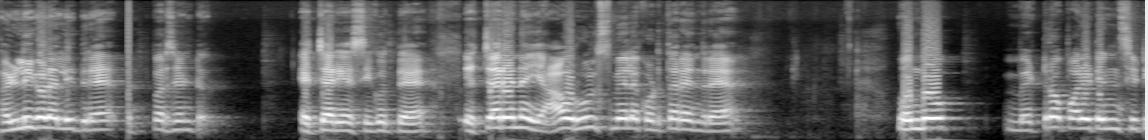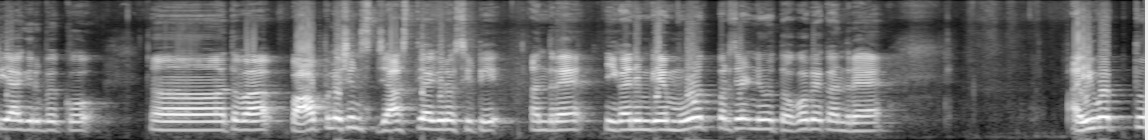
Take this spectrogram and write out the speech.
ಹಳ್ಳಿಗಳಲ್ಲಿದ್ದರೆ ಹತ್ತು ಪರ್ಸೆಂಟ್ ಎಚ್ ಆರ್ ಎ ಸಿಗುತ್ತೆ. ಎಚ್ ಆರ್ ಎನ ಯಾವ ರೂಲ್ಸ್ ಮೇಲೆ ಕೊಡ್ತಾರೆ ಅಂದರೆ ಒಂದು ಮೆಟ್ರೋಪಾಲಿಟನ್ ಸಿಟಿ ಆಗಿರಬೇಕು ಅಥವಾ ಪಾಪ್ಯುಲೇಷನ್ಸ್ ಜಾಸ್ತಿ ಆಗಿರೋ ಸಿಟಿ ಅಂದರೆ ಈಗ ನಿಮಗೆ ಮೂವತ್ತು ಪರ್ಸೆಂಟ್ ನೀವು ತೊಗೋಬೇಕಂದ್ರೆ ಐವತ್ತು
